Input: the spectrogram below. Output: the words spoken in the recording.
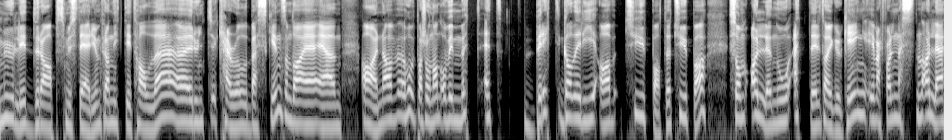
mulig drapsmysterium fra 90-tallet eh, rundt Carol Baskin, som da er en annen av hovedpersonene, og vi møtte et bredt galleri av typete typer, som alle nå etter Tiger King, i hvert fall nesten alle,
